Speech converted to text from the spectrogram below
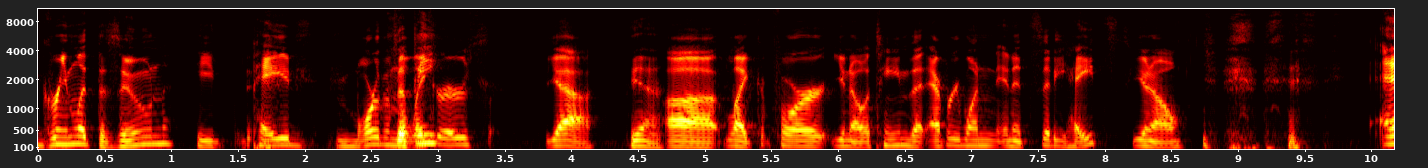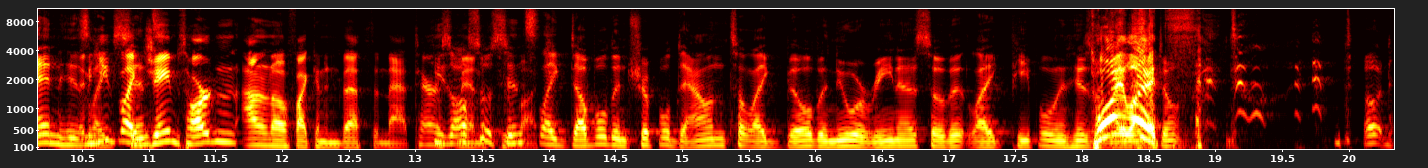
greenlit the Zune. He paid more than the Lakers. Yeah. Yeah. Uh, like for you know a team that everyone in its city hates. You know, and his and like, he's like since- James Harden. I don't know if I can invest in that. Terrence He's also since much. like doubled and tripled down to like build a new arena so that like people in his Toilets! don't don't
